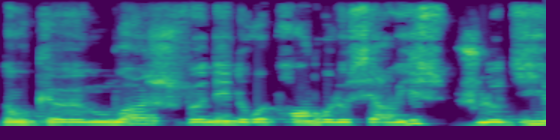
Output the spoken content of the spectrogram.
Donc moi, je venais de reprendre le service. Je le dis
